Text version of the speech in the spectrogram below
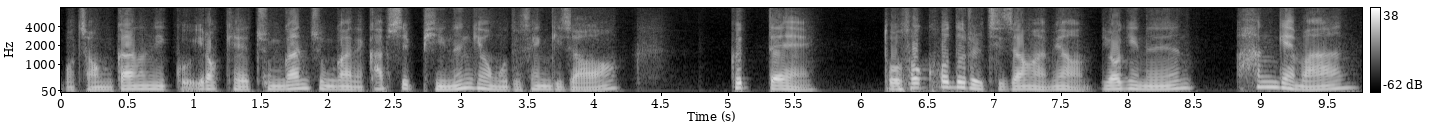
뭐 정가는 있고 이렇게 중간중간에 값이 비는 경우도 생기죠. 그때 도서 코드를 지정하면 여기는 한 개만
